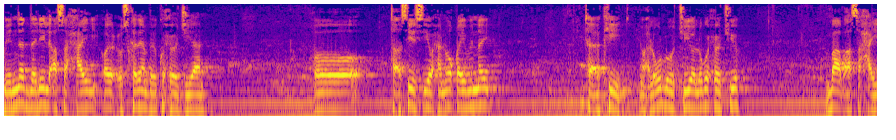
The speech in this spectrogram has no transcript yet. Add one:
midna daliil asaxay oy cuskadeen bay ku xoojiyaan. Oo ta'siis iyo waxaynu u qaybinay ta'kiid. Wax lagu dhuujiyo lagu xoojiyo baab asaxay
